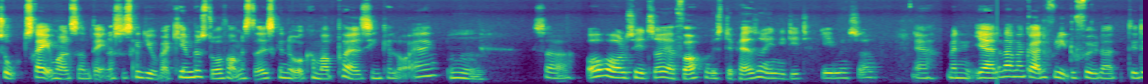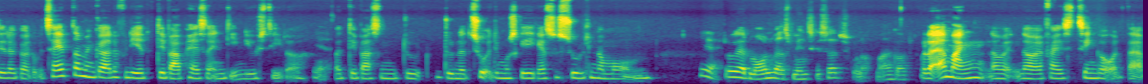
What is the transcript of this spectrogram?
2-3 måltider om dagen, og så skal de jo være kæmpe store, for at man stadig skal nå at komme op på alle sine kalorier, ikke? Mm. Så Overall set, så er jeg for, hvis det passer ind i dit game, så... ja, men ja, lad være med at gøre det, fordi du føler, at det er det, der gør, at du vil tabe dig, men gør det, fordi at det bare passer ind i din livsstil, og, Ja. og det er bare sådan, du, du naturligt måske ikke er så sulten om morgenen. Ja, du er et morgenmadsmenneske, så er det sgu nok meget godt. For der er mange, når, når jeg faktisk tænker over det, der,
